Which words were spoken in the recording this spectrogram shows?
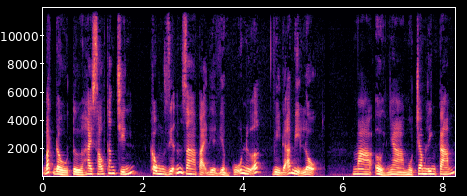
bắt đầu từ 26 tháng 9 không diễn ra tại địa điểm cũ nữa vì đã bị lộ, mà ở nhà 108,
